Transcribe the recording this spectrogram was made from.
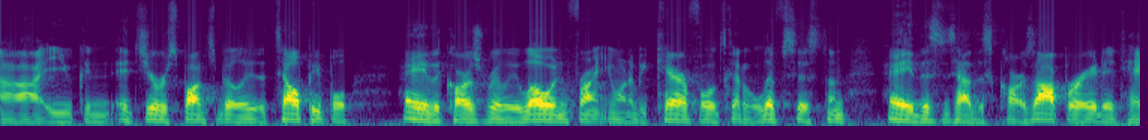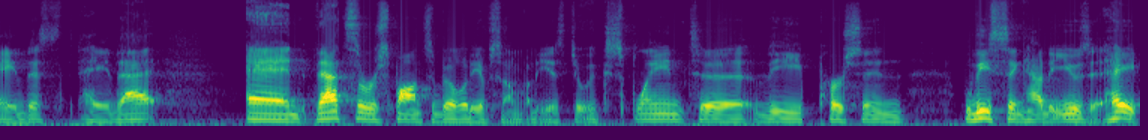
Uh, you can. It's your responsibility to tell people, hey, the car's really low in front. You want to be careful. It's got a lift system. Hey, this is how this car's operated. Hey, this. Hey, that. And that's the responsibility of somebody is to explain to the person leasing how to use it. Hey,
